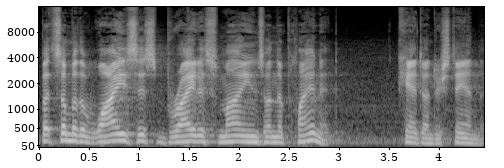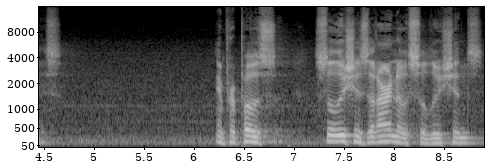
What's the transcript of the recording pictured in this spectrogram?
But some of the wisest, brightest minds on the planet can't understand this and propose solutions that are no solutions.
